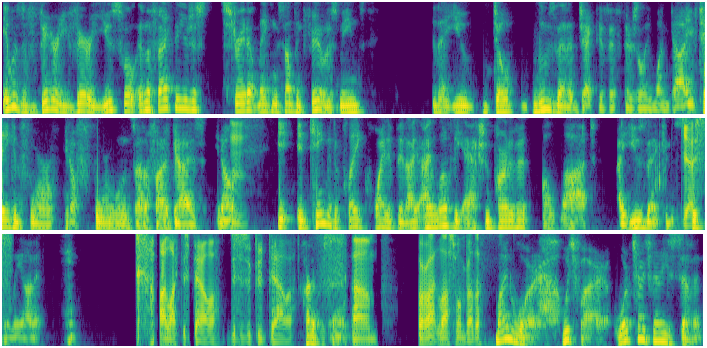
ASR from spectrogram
it was very very useful. And the fact that you're just straight up making something fearless means that you don't lose that objective if there's only one guy. You've taken four you know four wounds out of five guys you know. Mm. it, it came into play quite a bit. I, I love the action part of it a lot. I use that consistently on it I like this power. This is a good power. 100% Um, all right, last one, brother. Mind War, Witchfire, Warp Charge value 7.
